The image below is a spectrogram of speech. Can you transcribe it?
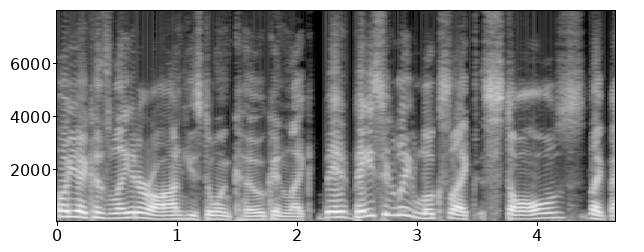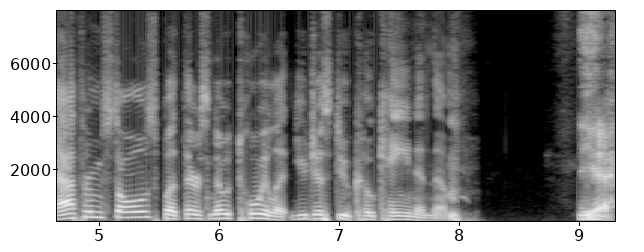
Oh yeah, because later on he's doing coke and like it basically looks like stalls, like bathroom stalls, but there's no toilet. You just do cocaine in them. Yeah,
